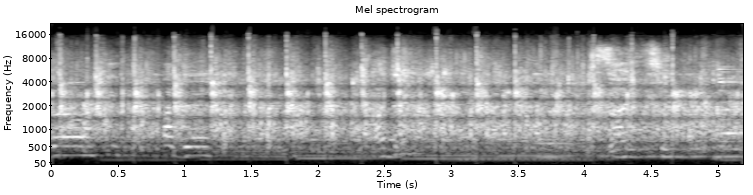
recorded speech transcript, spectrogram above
дамки, а де, а де зайцем.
